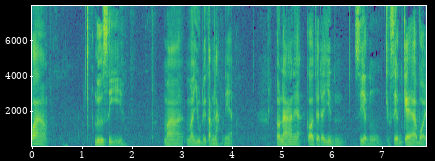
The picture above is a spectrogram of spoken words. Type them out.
ว่าฤาษีมามาอยู่ในตำหนักเนี้ยแล้วน้าเนี่ยก็จะได้ยินเสียงเสียงแกบ่อย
